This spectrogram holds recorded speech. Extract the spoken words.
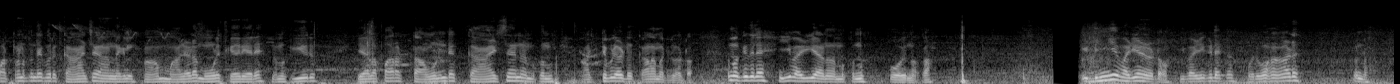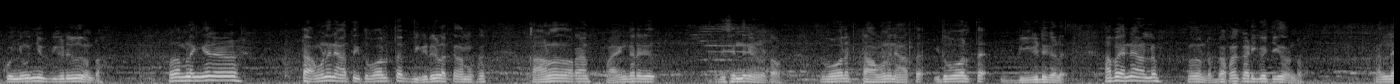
പട്ടണത്തിന്റെ ഒരു കാഴ്ച കാണണമെങ്കിൽ ആ മലയുടെ മുകളിൽ കയറിയാലേ നമുക്ക് ഈ ഒരു ഏലപ്പാറ ടൗണിന്റെ കാഴ്ച തന്നെ നമുക്കൊന്ന് അടിപൊളിയായിട്ട് കാണാൻ പറ്റില്ല കേട്ടോ. നമുക്കിതിലെ ഈ വഴിയാണ് നമുക്കൊന്ന് പോയി നോക്കാം. ഇടുങ്ങിയ വഴിയാണ് കേട്ടോ. ഈ വഴിക്കിടെയൊക്കെ ഒരുപാട് ഉണ്ടോ? കുഞ്ഞു കുഞ്ഞു വീടുകളുണ്ടോ? അപ്പോൾ നമ്മളിങ്ങനെ ടൗണിനകത്ത് ഇതുപോലത്തെ വീടുകളൊക്കെ നമുക്ക് കാണുമെന്ന് പറയാൻ ഭയങ്കര ഒരു അതിചിന്തനയാണ് കേട്ടോ. ഇതുപോലെ ടൗണിനകത്ത് ഇതുപോലത്തെ വീടുകൾ അപ്പോൾ എന്നെ ആണെങ്കിലും അതുണ്ടോ? വിറക് കടിക്ക് വെച്ചിരിക്കുന്നുണ്ടോ? നല്ല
